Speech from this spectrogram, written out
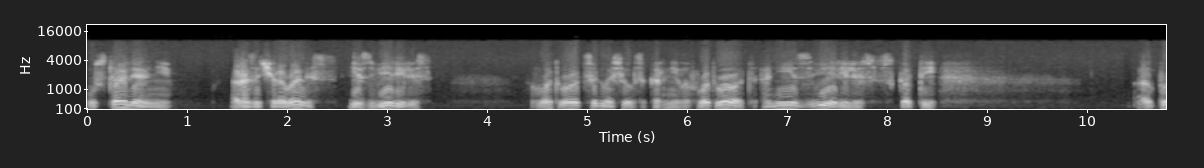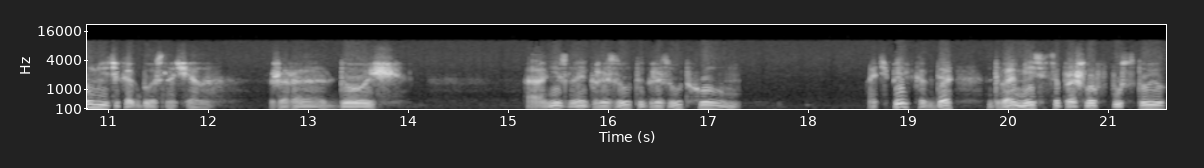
Устали они, разочаровались, изверились». «Вот-вот», — согласился Корнилов, — «вот-вот, они изверились, скоты». А помните, как было сначала? Жара, дождь. А они, знай, грызут и грызут холм. А теперь, когда два месяца прошло впустую,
